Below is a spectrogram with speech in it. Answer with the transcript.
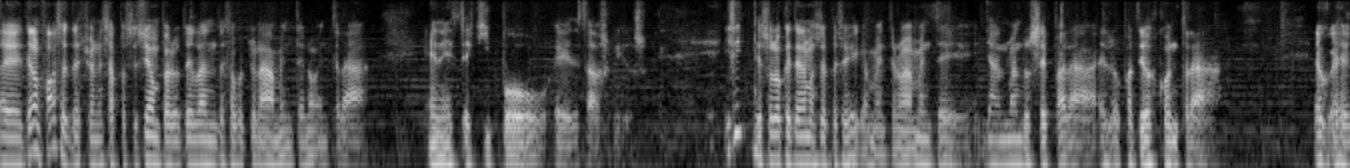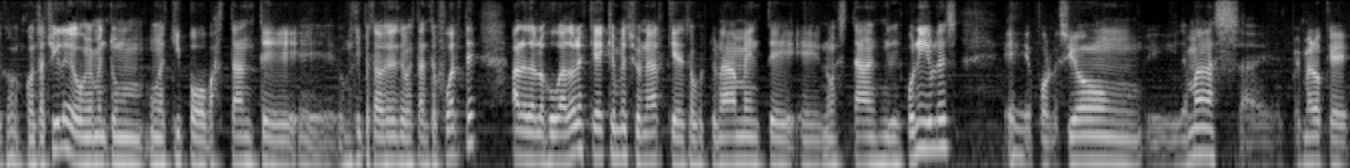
eh, Dylan, Fawcett de hecho en esa posición pero Dylan desafortunadamente no entra en este equipo eh, de Estados Unidos y sí, eso es lo que tenemos específicamente nuevamente ya armándose para los partidos contra eh, contra Chile, obviamente un, un equipo bastante, eh, un equipo estadounidense bastante fuerte. Ahora de los jugadores que hay que mencionar que desafortunadamente eh, no están disponibles eh, por lesión y demás. Eh, el primero que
